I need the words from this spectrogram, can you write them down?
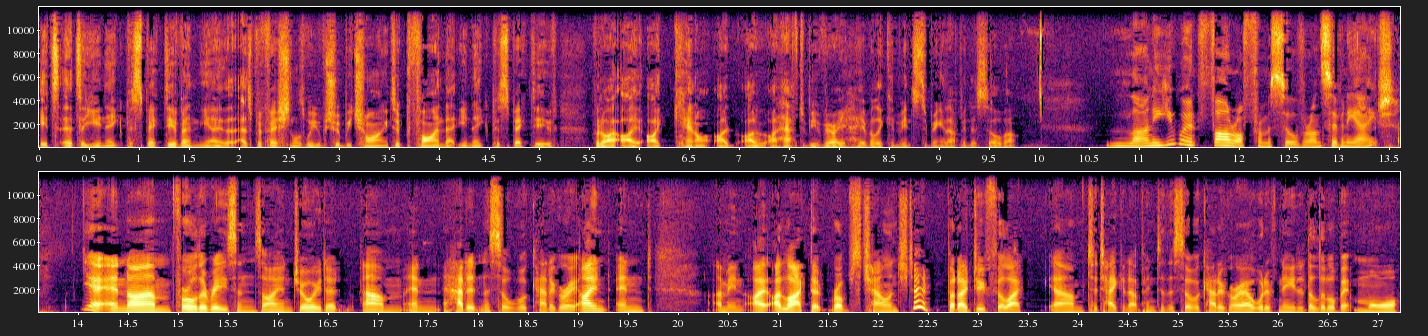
it's it's a unique perspective. And you know as professionals we should be trying to find that unique perspective but I, I, I cannot. I, I I have to be very heavily convinced to bring it up into silver. Lani, you weren't far off from a silver on seventy eight. Yeah, and um, for all the reasons I enjoyed it um, and had it in the silver category. I and I mean I, I liked it. Rob's challenged it, but I do feel like um, to take it up into the silver category, I would have needed a little bit more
